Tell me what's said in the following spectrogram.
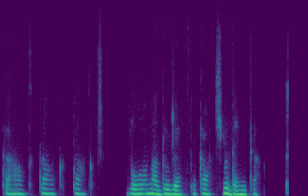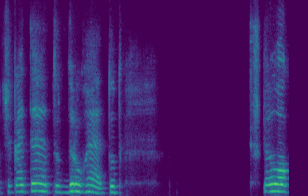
так, так, так. Бо вона дуже така швиденька. Почекайте, тут друге, тут шило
